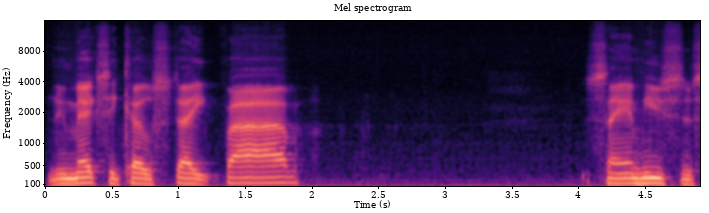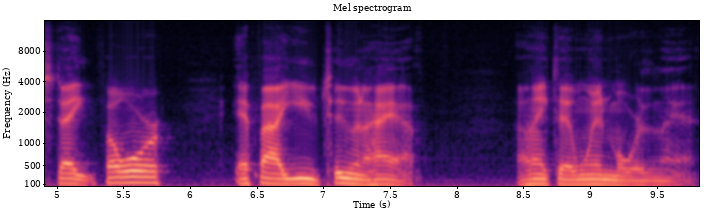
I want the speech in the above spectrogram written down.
New Mexico State five, Sam Houston State four, FIU two and a half. I think they'll win more than that.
